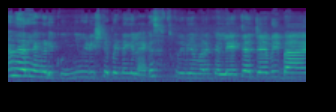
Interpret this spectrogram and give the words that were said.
അന്നേരം ഞങ്ങളുടെ കുഞ്ഞു വീഡിയോ ഇഷ്ടപ്പെട്ടെങ്കിൽ ലൈക്ക് സബ്സ്ക്രൈബ് ചെയ്യാൻ മറക്കല്ലേ. Tata bye bye.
